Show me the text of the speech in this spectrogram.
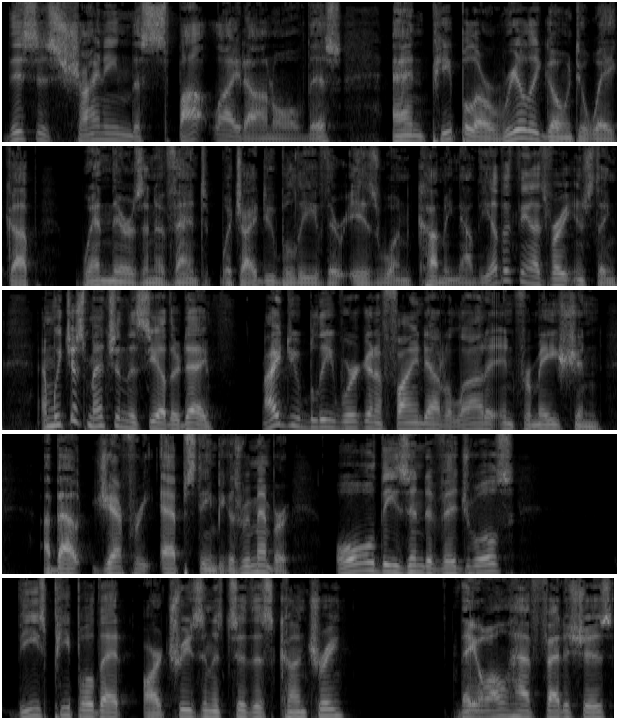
this is shining the spotlight on all this, and people are really going to wake up when there's an event, which I do believe there is one coming. Now, the other thing that's very interesting, and we just mentioned this the other day, I do believe we're going to find out a lot of information about Jeffrey Epstein because remember, all these individuals, these people that are treasonous to this country, they all have fetishes.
